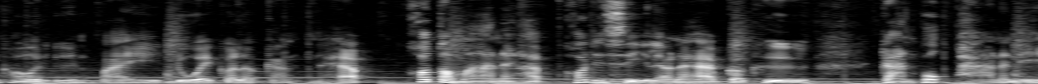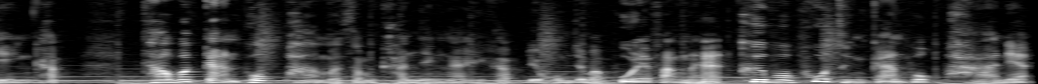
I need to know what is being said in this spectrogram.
ณฑ์ข้ออื่นๆ ไปด้วยก็แล้วกันนะครับข้อต่อมานะครับข้อทีสี่4 แล้วนะครับก็คือการพกพานั่นเองครับถามว่าการพกพามันสำคัญยังไงครับเดี๋ยวผมจะมาพูดให้ฟังนะฮะคือพอพูดถึงการพกพาเนี่ย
